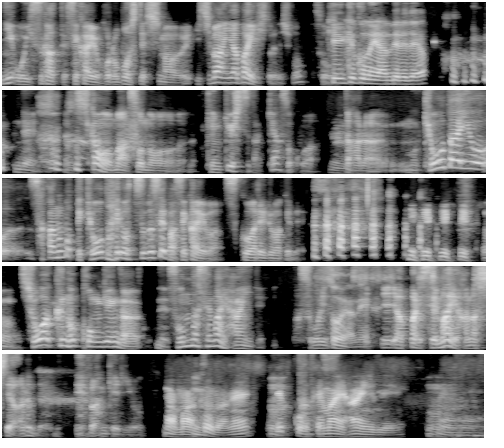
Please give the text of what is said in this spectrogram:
うに追いすがって世界を滅ぼしてしまう一番やばい人でしょ？そうな。究極のヤンデレだよ。でしかもまあその研究室だっけ？あそこは。うんだからもう兄弟を、遡って兄弟を潰せば世界は救われるわけで。うん、諸悪の根源が、ね、そんな狭い範囲で。すごい。そうやね。やっぱり狭い話ではあるんだよね、エヴァンゲリオン。まあまあうんそうだね。うん結構狭い範囲で。ううんん。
